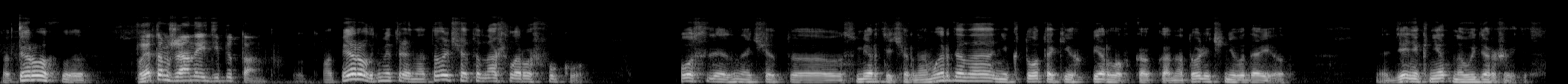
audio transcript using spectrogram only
Во-первых... Э, в этом жанре дебютант. Во-первых, Дмитрий Анатольевич это наш Ларош Фуко. После, значит, э, смерти Черномырдина никто таких перлов, как Анатольевич, не выдает. Денег нет, но вы держитесь.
